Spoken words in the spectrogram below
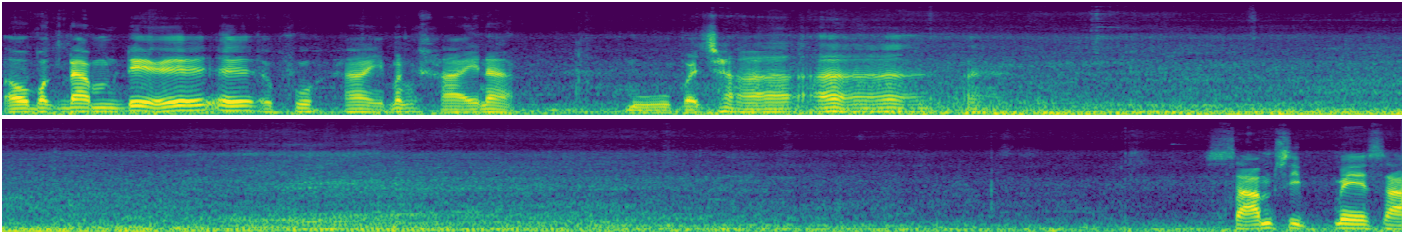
เอาบักดำเด้อผู้ให้มันขายนะหมู่ประชาสามสิบเมษา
